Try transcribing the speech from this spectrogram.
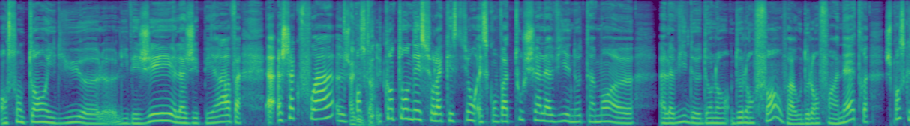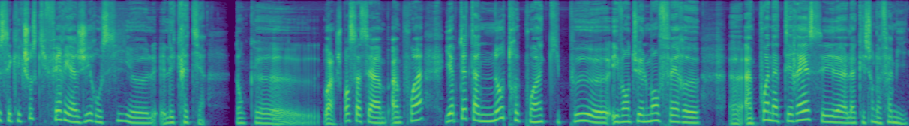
en son temps, il y a eu euh, l'IVG, la GPA. Enfin, à, chaque fois, euh, je pense que quand on est sur la question, est-ce qu'on va toucher à la vie et notamment à la vie de, de l'enfant, enfin, ou de l'enfant à naître, je pense que c'est quelque chose qui fait réagir aussi les chrétiens. Donc voilà, je pense que ça c'est un, point. Il y a peut-être un autre point qui peut éventuellement faire un point d'intérêt, c'est la, question de la famille.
